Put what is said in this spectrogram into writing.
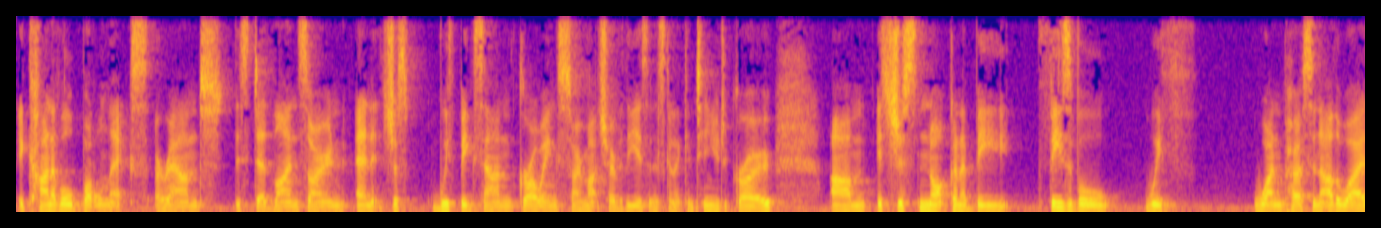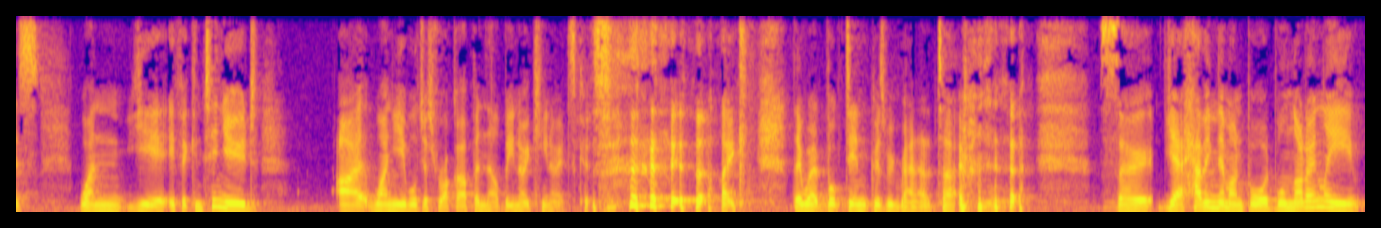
it kind of all bottlenecks around this deadline zone and it's just with big sound growing so much over the years and it's going to continue to grow um, it's just not going to be feasible with one person. Otherwise one year if it continued uh, one year we'll just rock up and there'll be no keynotes because like they weren't booked in because we ran out of time. So yeah having them on board will not only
